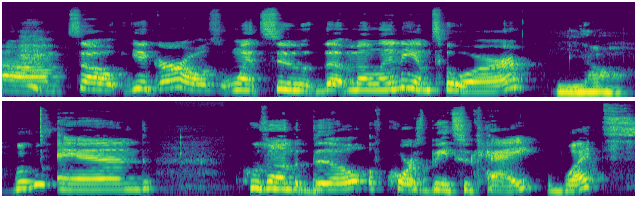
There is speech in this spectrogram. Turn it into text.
Um, so your girls went to the Millennium Tour, Yeah. and who's on the bill? Of course, B2K. What?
